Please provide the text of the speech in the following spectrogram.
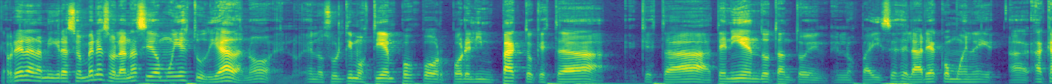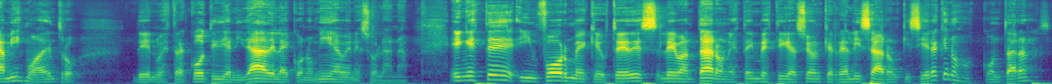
Gabriela, la migración venezolana ha sido muy estudiada, ¿no? En, los últimos tiempos por, por el impacto que está, que está teniendo tanto en, los países del área como en, acá mismo adentro de nuestra cotidianidad, de la economía venezolana. En este informe que ustedes levantaron, esta investigación que realizaron, quisiera que nos contaras,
